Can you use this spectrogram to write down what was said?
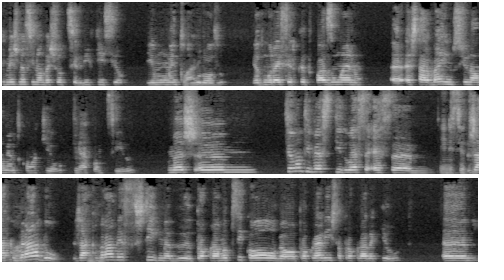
que mesmo assim não deixou de ser difícil e um momento claro. doloroso eu demorei cerca de quase um ano a, a estar bem emocionalmente com aquilo que tinha acontecido, mas hum, se eu não tivesse tido essa, essa Iniciativa, já é? quebrado, já uhum. quebrado esse estigma de procurar uma psicóloga ou procurar isto ou procurar aquilo, hum,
